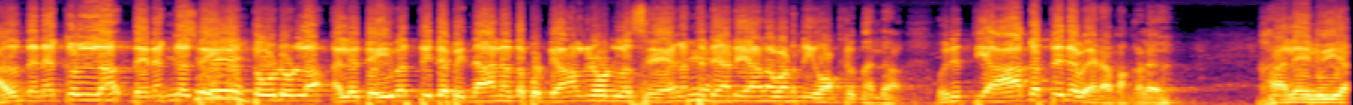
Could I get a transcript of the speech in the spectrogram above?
അത് നിനക്കുള്ള നിനക്ക് ദൈവത്തോടുള്ള അല്ലെ ദൈവത്തിന്റെ പിന്നാലെ പുണ്യാളനോടുള്ള സ്നേഹത്തിന്റെ അടയാളമാണ് നീ ഓർക്കുന്നല്ല. ഒരു ത്യാഗത്തിന്റെ പേരാ മക്കൾ ഹലേലുയ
